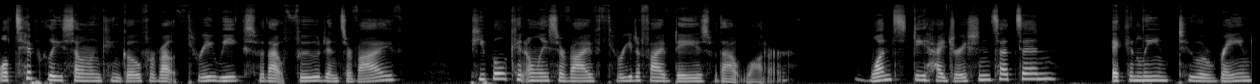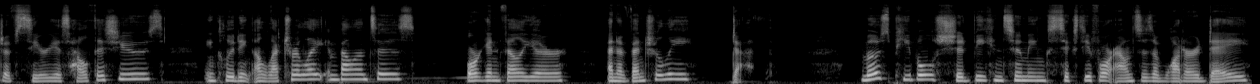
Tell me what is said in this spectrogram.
While typically someone can go for about three weeks without food and survive, people can only survive three to five days without water. Once dehydration sets in, it can lead to a range of serious health issues, including electrolyte imbalances, organ failure, and eventually death. Most people should be consuming 64 ounces of water a day,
